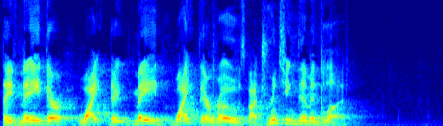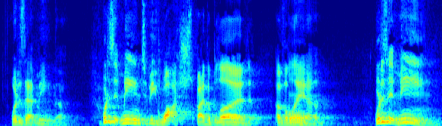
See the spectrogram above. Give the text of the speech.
They've made their white, they've made white their robes by drenching them in blood. What does that mean, though? What does it mean to be washed by the blood of the Lamb? What does it mean?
